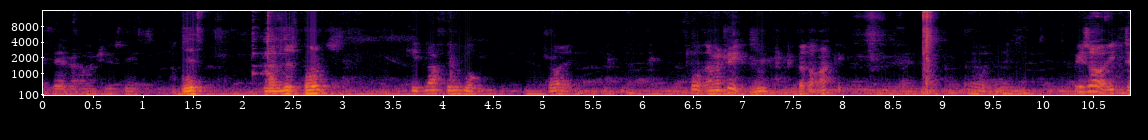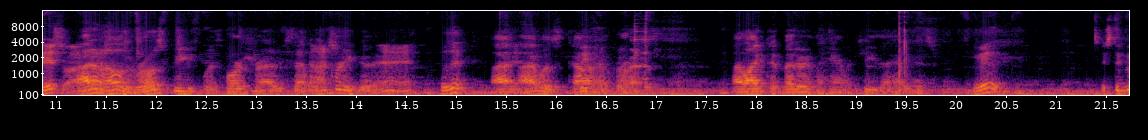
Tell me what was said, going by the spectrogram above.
Favourite amateur Steve? I did. Have this points. Keep laughing, but try it. What amateur? Mm. I don't like it. It's alright, it tastes alright. I don't know, the roast beef with horseradish, that was Nice. pretty good. Yeah, yeah. Was it? I, Yeah. I was kind of Beef with impressed. I liked it better than the ham and cheese I had yesterday. Really? It's the good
